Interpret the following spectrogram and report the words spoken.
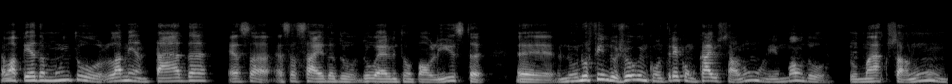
É uma perda muito lamentada essa, essa saída do, do Wellington Paulista. É, no, no, fim do jogo, encontrei com o Caio Salum, irmão do, do Marco Salum,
